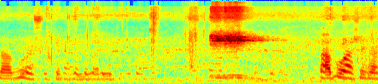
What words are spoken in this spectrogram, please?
বাবু আসুক না আমাদের বাড়ির দিকে বাবু আসে না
